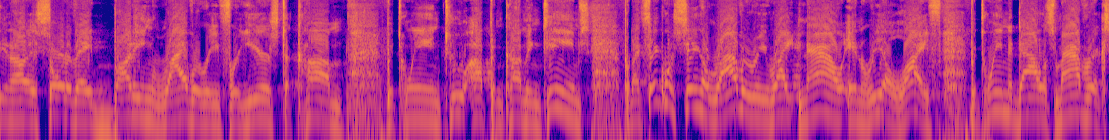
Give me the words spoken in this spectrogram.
you know, is sort of a budding rivalry for years to come between two up and coming teams. But I think we're seeing a rivalry right now in real life between the Dallas Mavericks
